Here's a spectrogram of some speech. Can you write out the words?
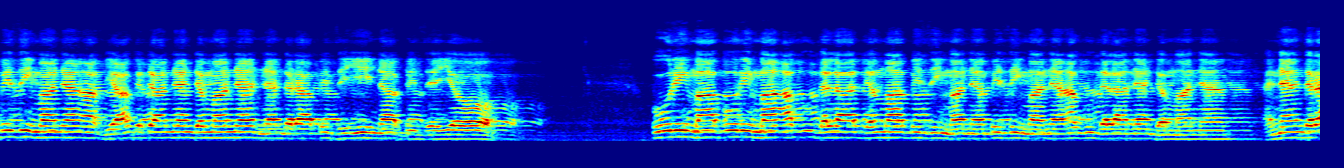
ပစ္စည်းမာနံအဗျာကတနံဓမ္မနံအနန္တရပစ္စယေနပစ္စယောပုရိမာပုရိမာအကုသလဓမ္မပစ္စည်းမာနံပစ္စည်းမာနံအကုသလနံဓမ္မနံ အနန္တရ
